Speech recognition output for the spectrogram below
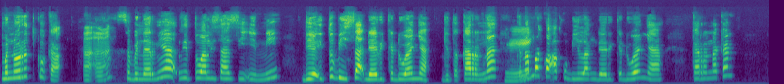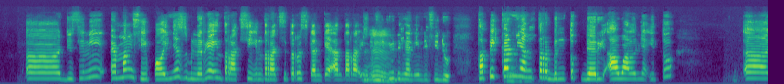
menurutku Kak, Heeh. sebenarnya ritualisasi ini dia itu bisa dari keduanya gitu. Karena Oke. kenapa kok aku bilang dari keduanya? Karena kan eh di sini emang sih poinnya sebenarnya interaksi interaksi terus kan kayak antara individu Mm-mm. dengan individu. Tapi kan Mm. yang terbentuk dari awalnya itu eh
